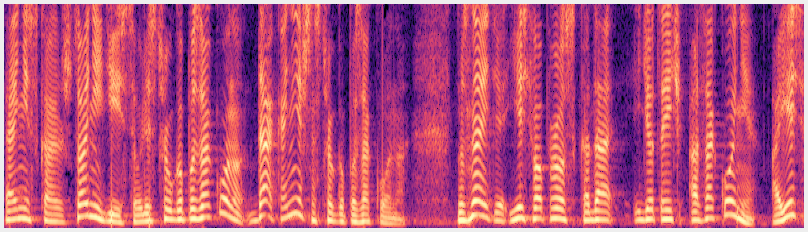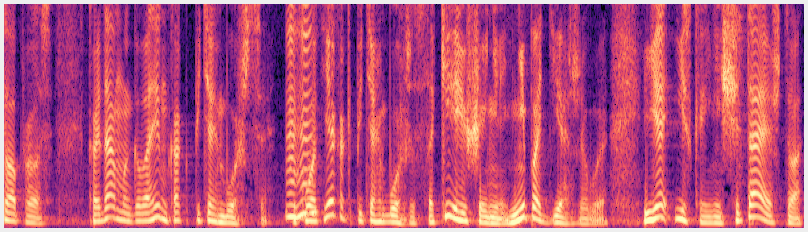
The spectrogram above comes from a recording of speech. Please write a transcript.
и они скажут, что они действовали строго по закону. Да, конечно, строго по закону. Но знаете, есть вопрос, когда идет речь о законе, а есть вопрос, когда мы говорим как петербуржцы. Так Мгм. вот, я как петербуржец такие решения не поддерживаю. И я искренне считаю, что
